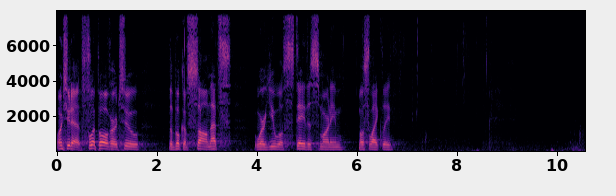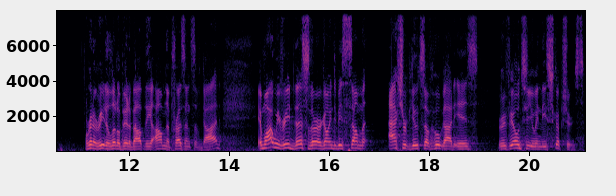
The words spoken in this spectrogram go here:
I want you to flip over to the book of Psalm. That's where you will stay this morning, most likely. We're going to read a little bit about the omnipresence of God. And while we read this, there are going to be some attributes of who God is revealed to you in these scriptures.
